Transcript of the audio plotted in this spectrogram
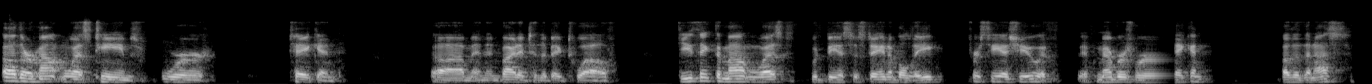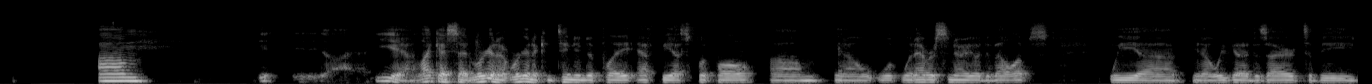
other Mountain West teams were taken um, and invited to the Big Twelve, do you think the Mountain West would be a sustainable league for CSU if if members were taken, other than us? Um yeah, like I said, we're gonna we're gonna continue to play FBS football. Um, you know, w- whatever scenario develops. we, uh, you know, we've got a desire to be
